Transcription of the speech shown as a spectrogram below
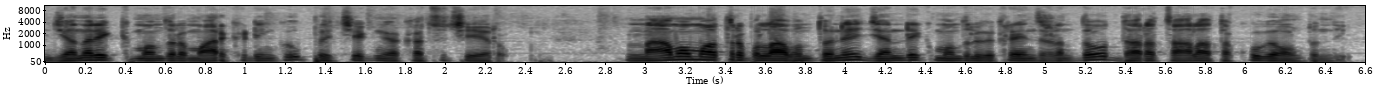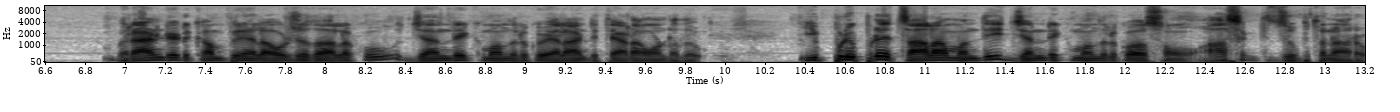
జనరిక్ మందుల మార్కెటింగ్కు ప్రత్యేకంగా ఖర్చు చేయరు. నామమాత్రపు లాభంతోనే జనరిక్ మందులు విక్రయించడంతో ధర చాలా తక్కువగా ఉంటుంది. బ్రాండెడ్ కంపెనీల ఔషధాలకు జనరిక్ మందులకు ఎలాంటి తేడా ఉండదు. ఇప్పుడిప్పుడే చాలామంది జనరిక్ మందుల కోసం ఆసక్తి చూపుతున్నారు.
